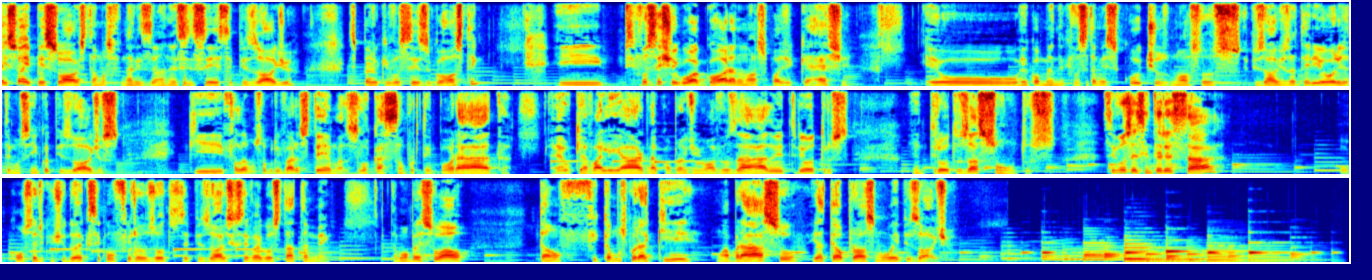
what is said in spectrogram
É isso aí, pessoal. Estamos finalizando esse sexto episódio. Espero que vocês gostem. E se você chegou agora no nosso podcast, eu recomendo que você também escute os nossos episódios anteriores. Já temos cinco episódios que falamos sobre vários temas: locação por temporada, é, o que avaliar na compra de imóvel usado, entre outros, entre outros assuntos. Se você se interessar, o conselho que eu te dou é que você confira os outros episódios que você vai gostar também. Tá bom, pessoal? Então ficamos por aqui. Um abraço e até o próximo episódio.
